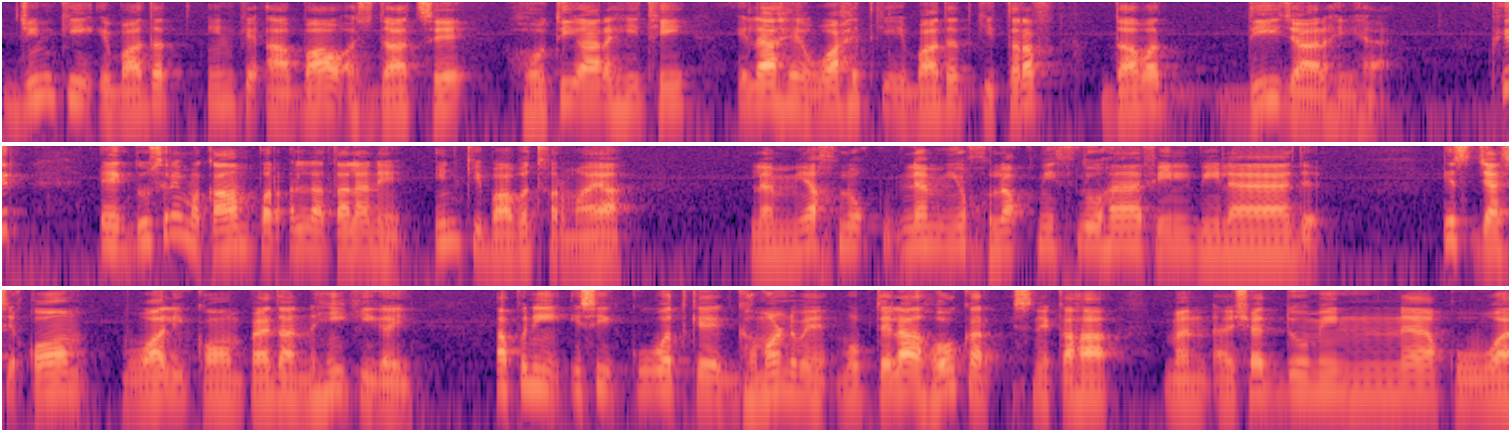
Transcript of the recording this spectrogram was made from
جن کی عبادت ان کے آبا و اجداد سے ہوتی آ رہی تھی، الہ واحد کی عبادت کی طرف دعوت دی جا رہی ہے۔ پھر ایک دوسرے مقام پر اللہ تعالیٰ نے ان کی بابت فرمایا، لم يخلق لم يخلق مثلها فی البلاد۔ اس جیسی قوم، والی قوم پیدا نہیں کی گئی۔ اپنی اسی قوت کے گھمنڈ میں مبتلا ہو کر اس نے کہا من اشد من قوہ۔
